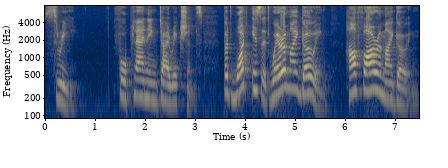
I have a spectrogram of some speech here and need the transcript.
three for planning directions. But what is it? Where am I going? How far am I going?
